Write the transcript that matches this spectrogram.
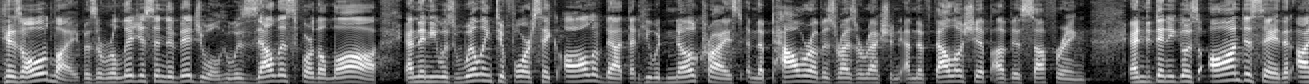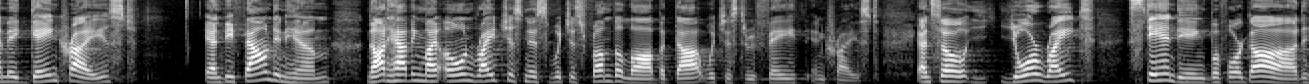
his old life as a religious individual who was zealous for the law, and then he was willing to forsake all of that, that he would know Christ and the power of his resurrection and the fellowship of his suffering. And then he goes on to say that I may gain Christ and be found in him, not having my own righteousness, which is from the law, but that which is through faith in Christ. And so your right standing before God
